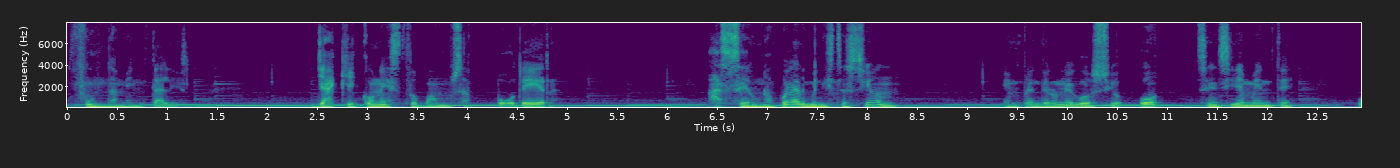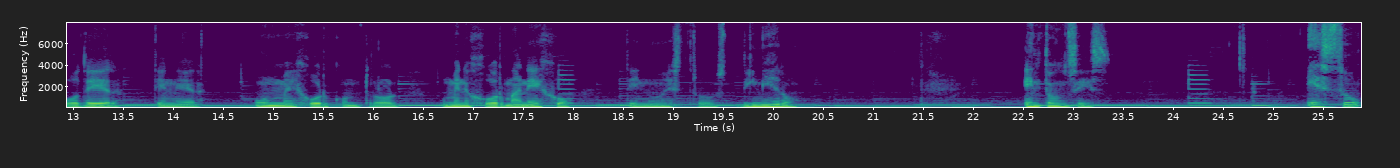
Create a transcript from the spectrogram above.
fundamentales, ya que con esto vamos a poder hacer una buena administración, emprender un negocio o sencillamente poder tener un mejor control, un mejor manejo de nuestro dinero. Entonces, eso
